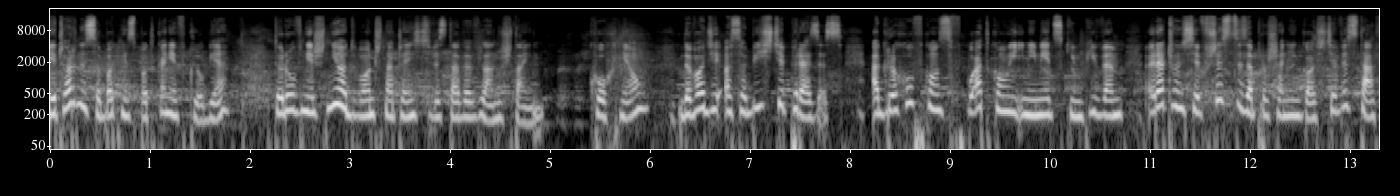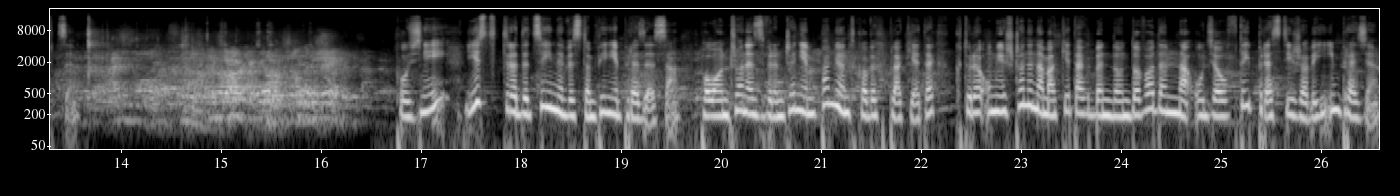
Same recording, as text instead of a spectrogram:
Wieczorne sobotnie spotkanie w klubie to również nieodłączna część wystawy w Landstein. Kuchnią dowodzi osobiście prezes, a grochówką z wkładką i niemieckim piwem raczą się wszyscy zaproszeni goście wystawcy. Później jest tradycyjne wystąpienie prezesa, połączone z wręczeniem pamiątkowych plakietek, które umieszczone na makietach będą dowodem na udział w tej prestiżowej imprezie.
